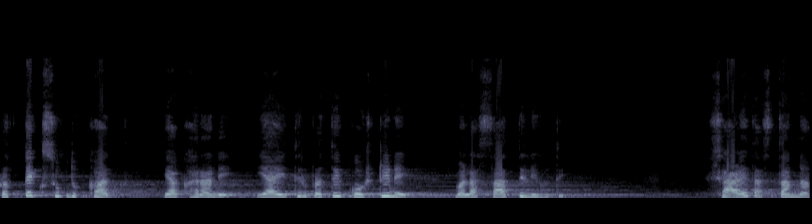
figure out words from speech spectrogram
प्रत्येक सुखदुःखात या घराने या येथील प्रत्येक गोष्टीने मला साथ दिली होती. शाळेत असताना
